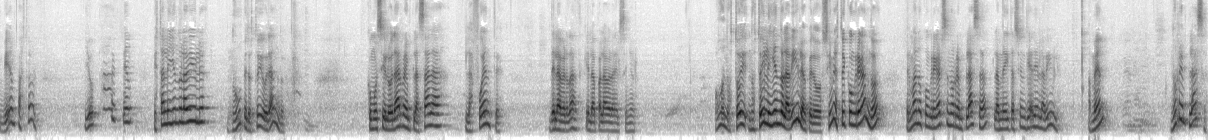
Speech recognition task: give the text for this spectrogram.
bien, pastor. Yo, ah, bien, ¿estás leyendo la Biblia? No, pero estoy orando. Como si el orar reemplazara la fuente de la verdad, que es la palabra del Señor oh, no estoy, no estoy leyendo la Biblia, pero sí me estoy congregando. Hermano, congregarse no reemplaza la meditación diaria en la Biblia. Amén. No reemplaza.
